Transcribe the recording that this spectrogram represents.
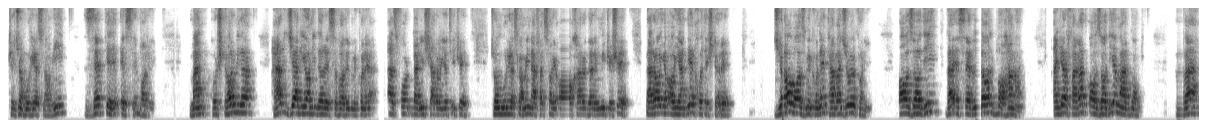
که جمهوری اسلامی ضد استعماره. من هشدار میدم هر جریانی داره استفاده می‌کنه از در این شرایطی که جمهوری اسلامی نفسهای آخر رو داره می‌کشه برای آینده خودش داره جا باز می‌کنه توجه کنید. آزادی و استقلال با همن. اگر فقط آزادی مردم و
